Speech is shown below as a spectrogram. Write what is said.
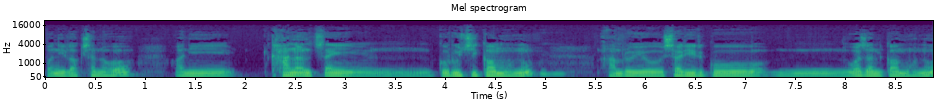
पनि लक्षण हो। अनि खान चाहिँ को रुचि कम हुनु हाम्रो यो शरीरको वजन कम हुनु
